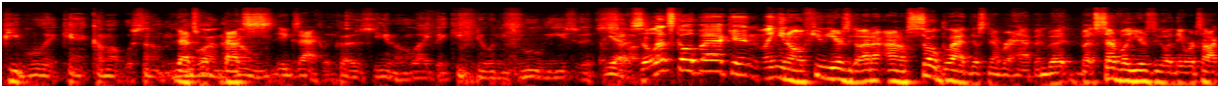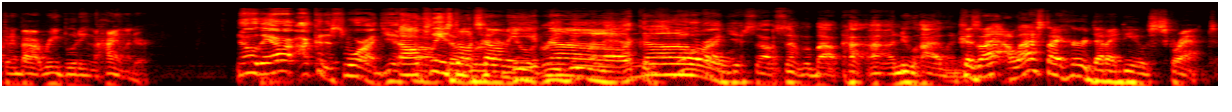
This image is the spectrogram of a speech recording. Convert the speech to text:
people that can't come up with something That's what. That's own exactly. because you know, like they keep doing these movies. Yeah, suck. so let's go back and you know a few years ago, and, I, I'm so glad this never happened. But but several years ago, they were talking about rebooting the Highlander. no, they are. I could have swore I just. Oh, saw please don't tell me. doing- No, redoing that. I could no. swore I just saw something about a new Highlander. Because last I heard, that idea was scrapped,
